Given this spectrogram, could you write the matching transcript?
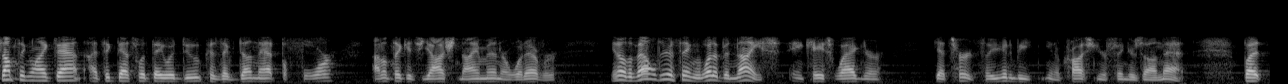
something like that. I think that's what they would do because they've done that before. I don't think it's Yosh Nijman or whatever. You know, the Veldheer thing would have been nice in case Wagner gets hurt. So you're going to be, you know, crossing your fingers on that. But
